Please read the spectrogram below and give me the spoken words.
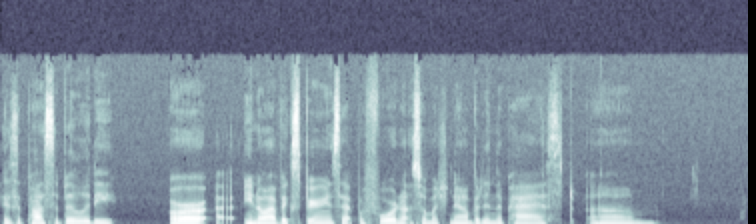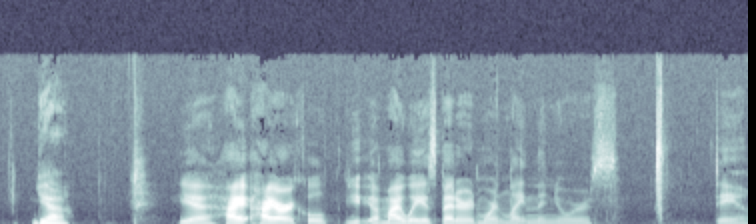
is a possibility or uh, you know i've experienced that before not so much now but in the past um yeah Yeah, hi- hierarchical. You, uh, my way is better and more enlightened than yours. Damn.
